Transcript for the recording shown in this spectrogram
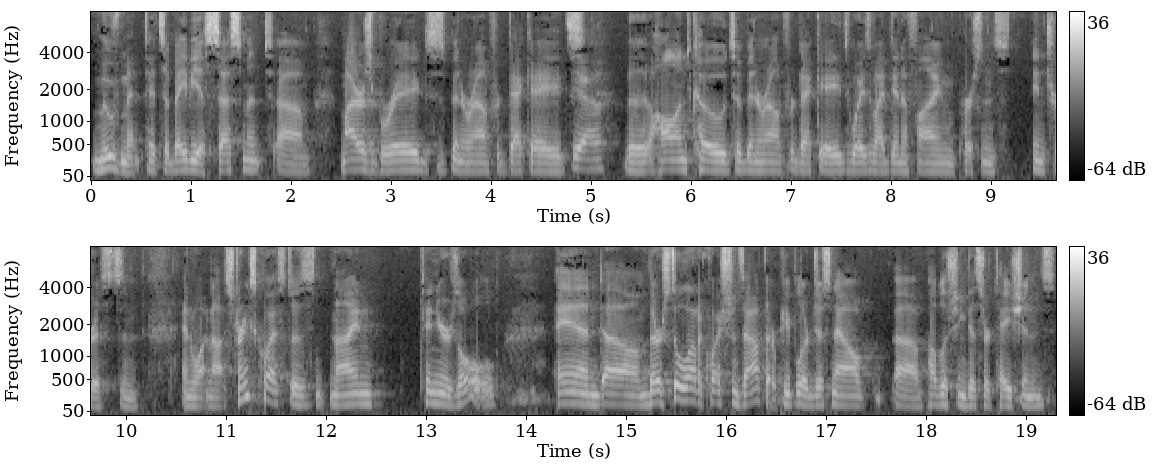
movement. It's a baby assessment. Um, Myers Briggs has been around for decades. Yeah. The Holland codes have been around for decades, ways of identifying a person's interests and, and whatnot. Strengths Quest is nine, ten years old. And um, there are still a lot of questions out there. People are just now uh, publishing dissertations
